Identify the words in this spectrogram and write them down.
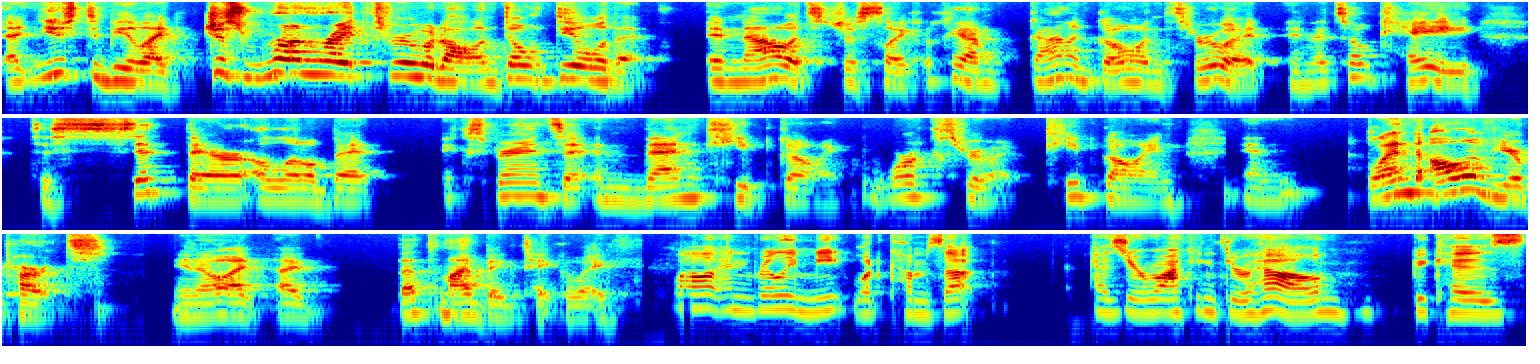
it used to be like just run right through it all and don't deal with it and now it's just like okay I'm kind of going through it and it's okay to sit there a little bit experience it and then keep going work through it keep going and blend all of your parts you know I I that's my big takeaway Well, and really meet what comes up as you're walking through hell, because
